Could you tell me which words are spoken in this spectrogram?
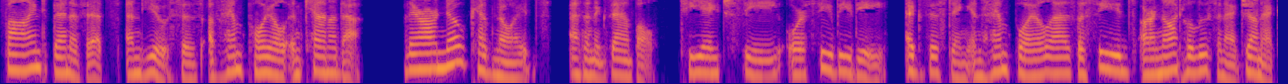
Find benefits and uses of hemp oil in Canada. There are no cannabinoids, as an example, THC or CBD, existing in hemp oil as the seeds are not hallucinogenic.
